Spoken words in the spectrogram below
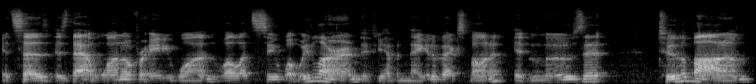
it says, is that 1 over 81? Well, let's see what we learned. If you have a negative exponent, it moves it to the bottom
